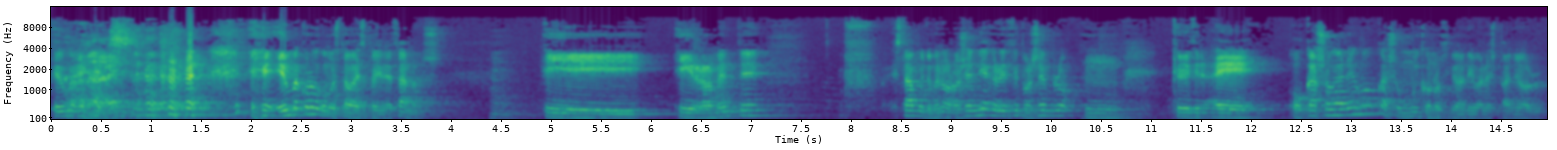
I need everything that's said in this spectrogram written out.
Eu me, eh. eu me acordo como estaba isto hai 10 anos. Mm. E, e realmente estaba moito menor. Hoxe en día, quero dicir, por exemplo, mm, quero dicir, eh, o caso galego é un caso moi conocido a nivel español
